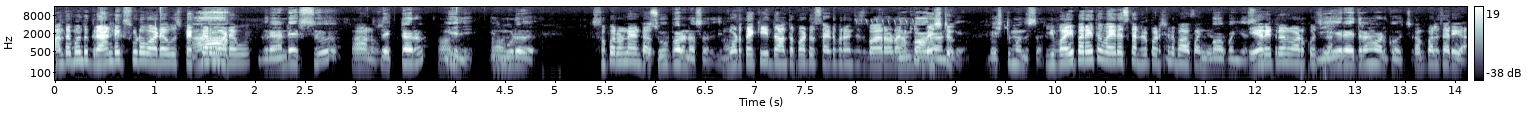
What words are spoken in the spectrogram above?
అంతకుముందు గ్రాండెక్స్ కూడా వాడావు స్పెక్టర్. వాడావు. గ్రాండెక్స్ అవును. స్పెక్టర్ ఇది. మూడు సూపర్ ఉన్నాయంట. సూపర్ ఉండదు సార్ ముడతకి దాంతో పాటు సైడ్ బ్రాంచెస్ బాగా రావడానికి బెస్ట్ బెస్ట్ ముందు సార్. ఈ వైపర్ అయితే వైరస్ హండ్రెడ్ పర్సెంట్ బాగా బాగా పనిచేస్తుంది. ఏ రైతులను వాడుకోవచ్చు? ఏ రైతులను వాడుకోవచ్చు? కంపల్సరీగా.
